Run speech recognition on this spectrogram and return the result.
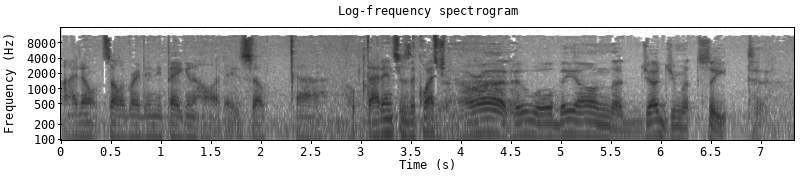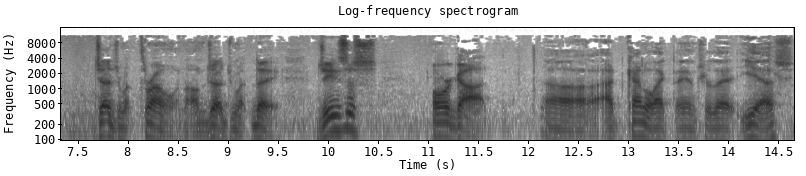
I don't celebrate any pagan holidays. So uh, hope that answers the question. All right, who will be on the judgment seat, judgment throne on Judgment Day? Jesus or God? Uh, I'd kind of like to answer that yes,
